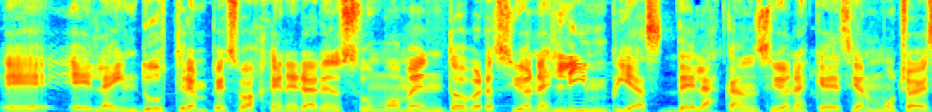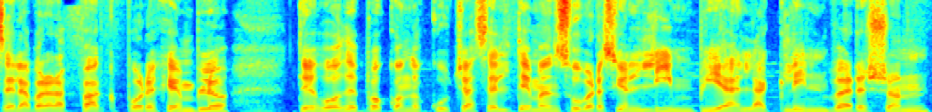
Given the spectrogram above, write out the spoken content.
Eh, eh, la industria empezó a generar en su momento versiones limpias de las canciones que decían muchas veces la palabra fuck, por ejemplo. Entonces vos después cuando escuchás el tema en su versión limpia, la clean version,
